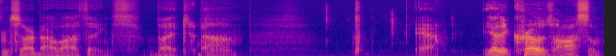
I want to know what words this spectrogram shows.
I'm sorry about a lot of things, but um, yeah, yeah, the crow is awesome.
